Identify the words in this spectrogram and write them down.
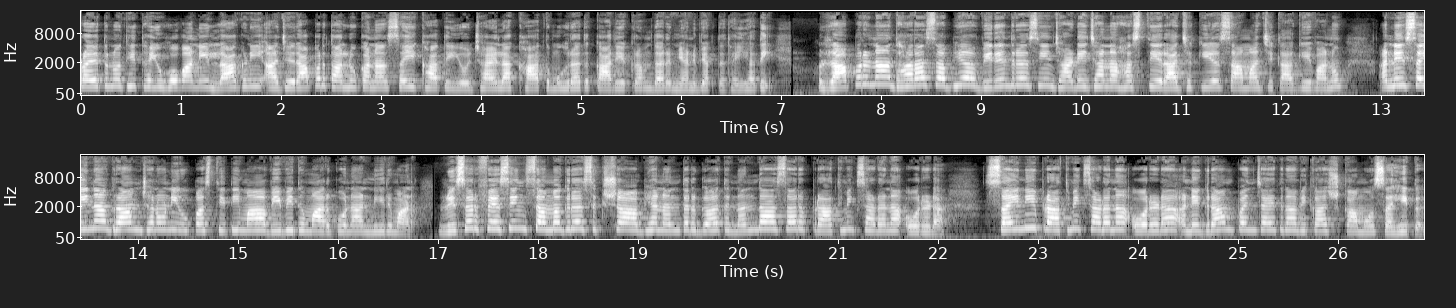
પ્રયત્નોથી થયું હોવાની લાગણી આજે રાપર તાલુકાના સહી ખાતે યોજાયેલા ખાતમુહૂર્ત કાર્યક્રમ દરમિયાન વ્યક્ત થઈ હતી. રાપરના ધારાસભ્ય વિરેન્દ્રસિંહ જાડેજાના હસ્તે રાજકીય સામાજિક આગેવાનો અને સૈના ગ્રામજનોની ઉપસ્થિતિમાં વિવિધ માર્ગોના નિર્માણ, રિસરફેસિંગ સમગ્ર શિક્ષા અભિયાન અંતર્ગત નંદાસર પ્રાથમિક શાળાના ઓરડા સૈની પ્રાથમિક શાળાના ઓરડા અને ગ્રામ પંચાયતના વિકાસ કામો સહિત.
